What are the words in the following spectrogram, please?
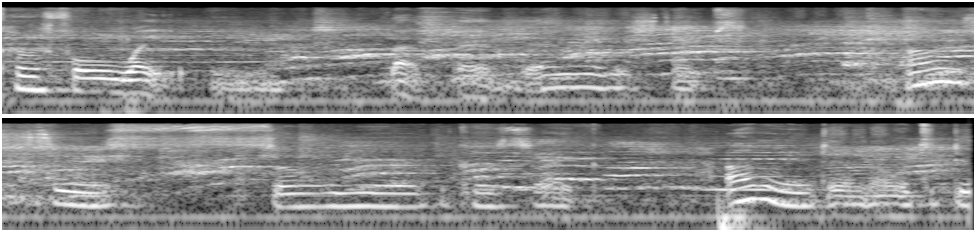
Colorful white back then. Then I was like, I was just so weird because like I really didn't know what to do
